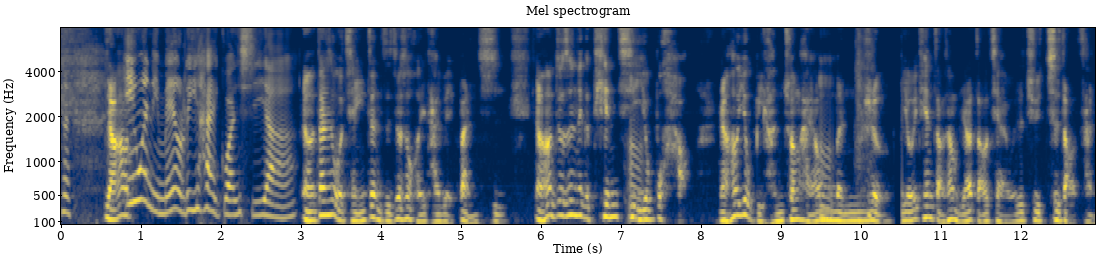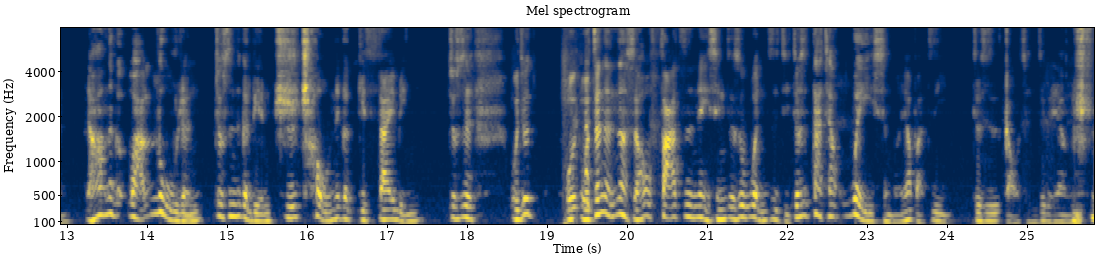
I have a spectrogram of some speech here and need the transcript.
然后因为你没有利害关系啊，呃，但是我前一阵子就是回台北办事，然后就是那个天气嗯。又不好，然后又比恒春还要闷热。有一天早上比较早起来，我就去吃早餐，然后那个哇，路人就是那个脸之臭，那个 g i s i m i n 就是我就我我真的那时候发自内心就是问自己，就是大家为什么要把自己就是搞成这个样子？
